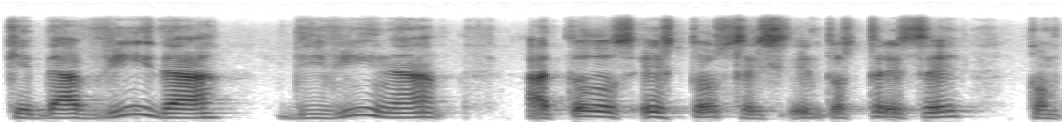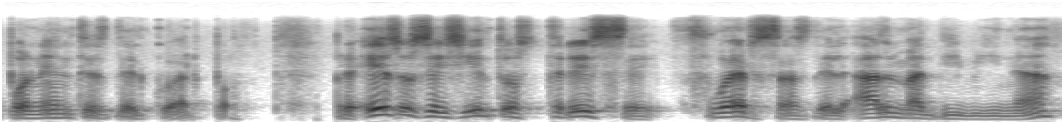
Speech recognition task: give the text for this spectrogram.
que da vida divina a todos estos 613 componentes del cuerpo. Pero esos 613 fuerzas del alma divina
